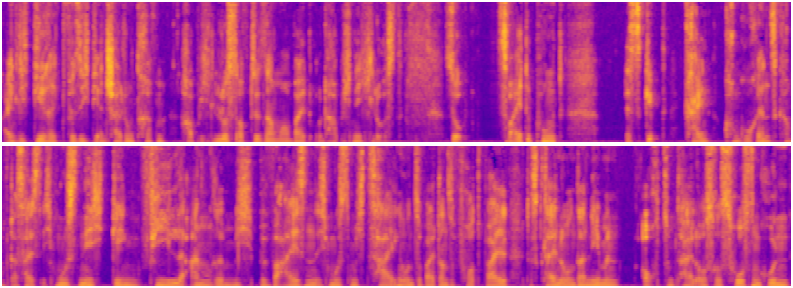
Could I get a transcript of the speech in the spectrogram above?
eigentlich direkt für sich die Entscheidung treffen, habe ich Lust auf Zusammenarbeit oder habe ich nicht Lust. So, zweiter Punkt, es gibt kein Konkurrenzkampf. Das heißt, ich muss nicht gegen viele andere mich beweisen, ich muss mich zeigen und so weiter und so fort, weil das kleine Unternehmen auch zum Teil aus Ressourcengründen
